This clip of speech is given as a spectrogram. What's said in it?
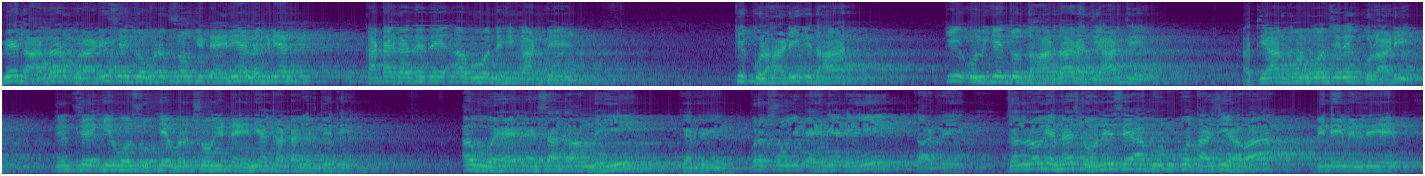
वे धारदार कुलाड़ी से जो वृक्षों की टहनियाँ, लकड़ियाँ काटा करते थे, अब वो नहीं काटते हैं। कि कुल्हाड़ी की धार, कि उनके जो धारदार हथियार थे, हथियार कौन कौन से थे? कुल्हाड़ी, जिनसे कि वो सूखे वृक्षों की टहनियाँ काटा करते थे। अब वह ऐसा काम नहीं कर रहे। वृक्षों की टहनियाँ नहीं काट रहे। जंगलों के नष्ट होने से अब उनको ताजी हवा भी नहीं मिल रही है।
